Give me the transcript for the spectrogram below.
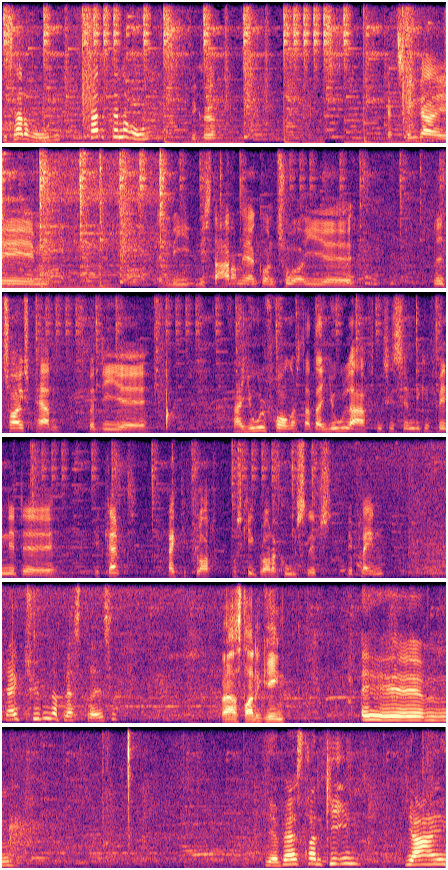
Vi tager det roligt. Tag det stille og roligt. Vi kører. Jeg tænker, øh, at vi, vi starter med at gå en tur i, øh, ned i Tøjeksperten, fordi øh, der er julefrokoster, der er juleaften. Vi skal se, om vi kan finde et, øh, et grimt, rigtig flot, måske blåt og gult slips. Det er planen. Jeg er ikke typen, der bliver stresset. Hvad er strategien? Øhm, ja, hvad er strategien? Jeg,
